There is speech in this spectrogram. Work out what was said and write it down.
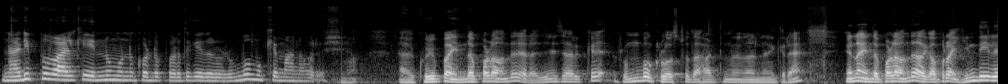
நடிப்பு வாழ்க்கையை இன்னும் முன்னு கொண்டு போகிறதுக்கு இது ஒரு ரொம்ப முக்கியமான ஒரு விஷயம். குறிப்பாக இந்த படம் வந்து ரஜினி சாருக்கு ரொம்ப க்ளோஸ் டு த ஹார்ட்னு நான் நினைக்கிறேன். ஏன்னா இந்த படம் வந்து அதுக்கப்புறம் ஹிந்தியில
